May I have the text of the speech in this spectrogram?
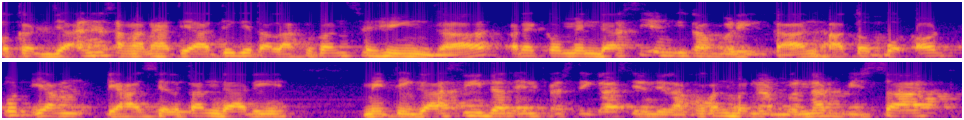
pekerjaan sangat hati-hati kita lakukan sehingga rekomendasi yang kita berikan atau output yang dihasilkan dari mitigasi dan investigasi yang dilakukan benar-benar bisa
